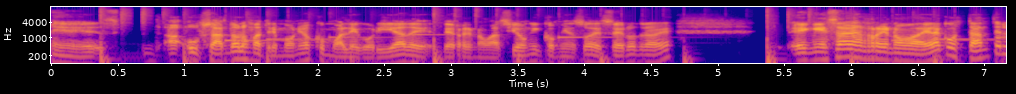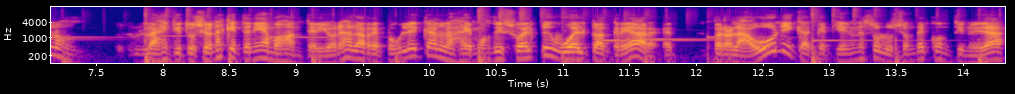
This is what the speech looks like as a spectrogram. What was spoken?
Eh, usando los matrimonios como alegoría de, de, renovación y comienzo de cero otra vez. En esa renovadera constante, los, las instituciones que teníamos anteriores a la República las hemos disuelto y vuelto a crear. Pero la única que tiene solución de continuidad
